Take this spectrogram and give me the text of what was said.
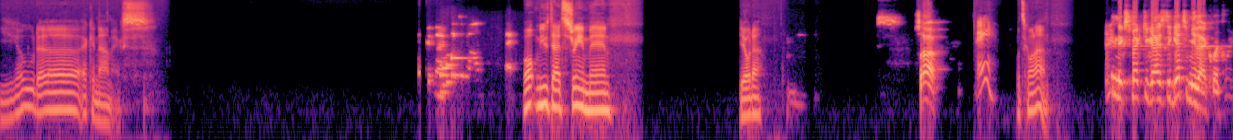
Yoda economics. Oh, mute that stream, man. Yoda, What's up? Hey. what's going on? I didn't expect you guys to get to me that quickly.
